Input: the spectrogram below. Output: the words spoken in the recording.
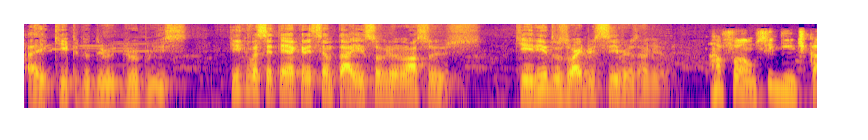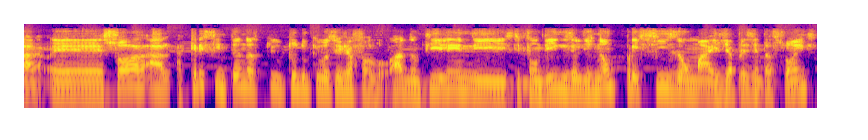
a equipe do Drew, Drew Brees. O que, que você tem a acrescentar aí sobre os nossos queridos wide receivers, Ramiro? Rafão, seguinte, cara, é, só acrescentando aquilo, tudo que você já falou, Adam Thielen e Stephon Diggs, eles não precisam mais de apresentações,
